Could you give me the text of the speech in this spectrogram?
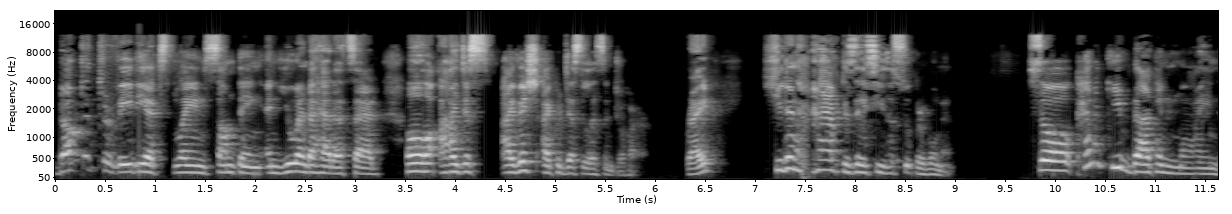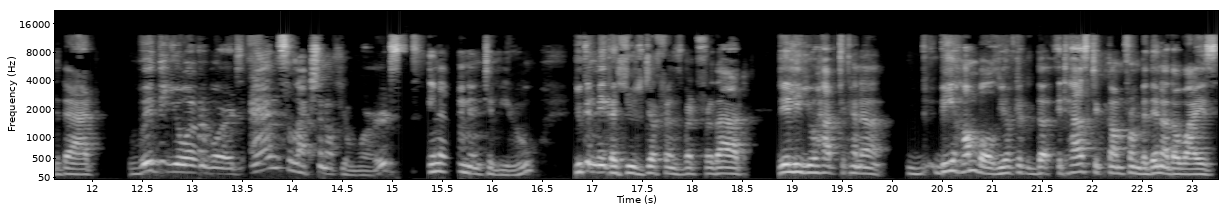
dr trivedi explained something and you went ahead and said oh i just i wish i could just listen to her right? She didn't have to say she's a superwoman. So kind of keep that in mind that with your words and selection of your words in an interview you can make a huge difference. But for that, really, you have to kind of be humble. You have to, the, it has to come from within. Otherwise,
